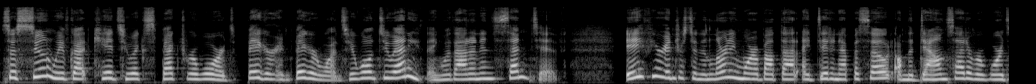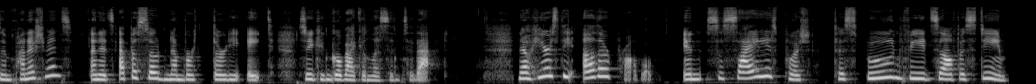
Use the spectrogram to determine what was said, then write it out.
So soon we've got kids who expect rewards, bigger and bigger ones, who won't do anything without an incentive. If you're interested in learning more about that, I did an episode on the downside of rewards and punishments, and it's episode number 38. So you can go back and listen to that. Now, here's the other problem. In society's push to spoon feed self esteem,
